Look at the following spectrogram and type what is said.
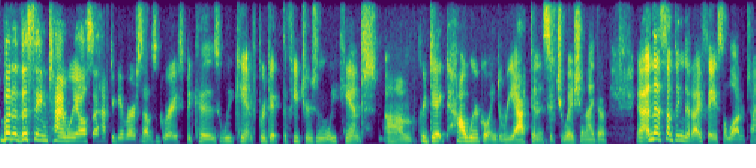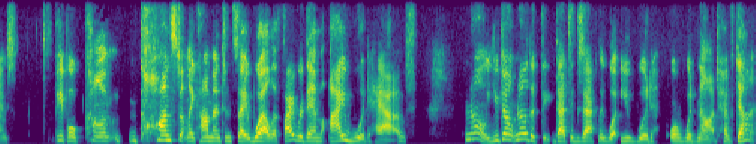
But at the same time we also have to give ourselves grace because we can't predict the futures and we can't um, predict how we're going to react in a situation either. Yeah, and that's something that i face a lot of times. People com- constantly comment and say well if i were them i would have. No you don't know that the, that's exactly what you would or would not have done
